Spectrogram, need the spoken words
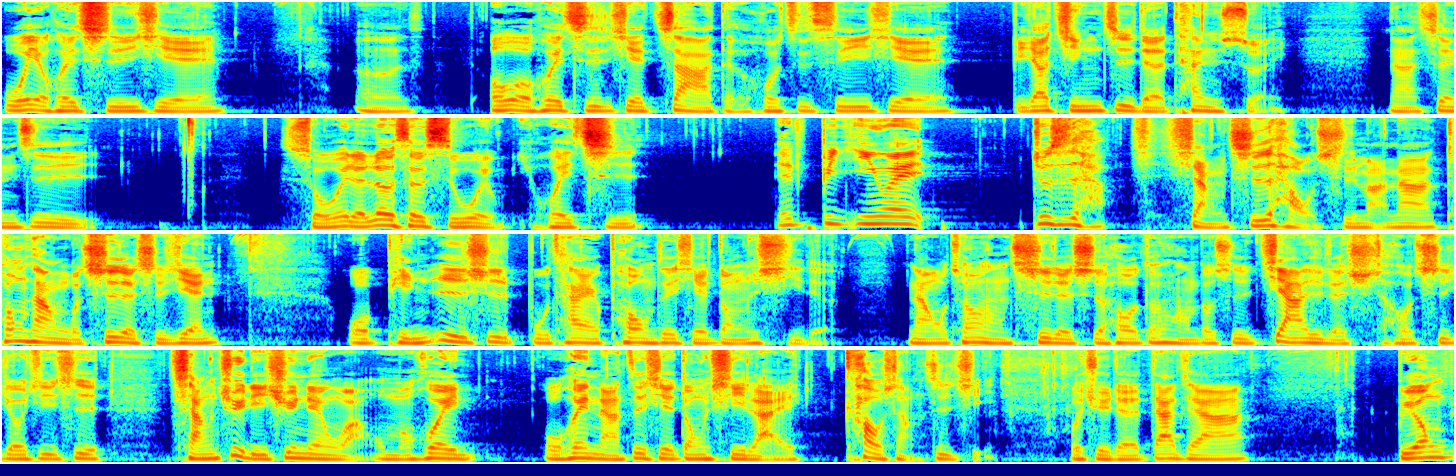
我也会吃一些，呃，偶尔会吃一些炸的，或者吃一些比较精致的碳水，那甚至所谓的垃圾食物也也会吃。毕因为就是好想吃好吃嘛。那通常我吃的时间，我平日是不太碰这些东西的。那我通常吃的时候，通常都是假日的时候吃，尤其是长距离训练完，我们会我会拿这些东西来犒赏自己。我觉得大家不用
